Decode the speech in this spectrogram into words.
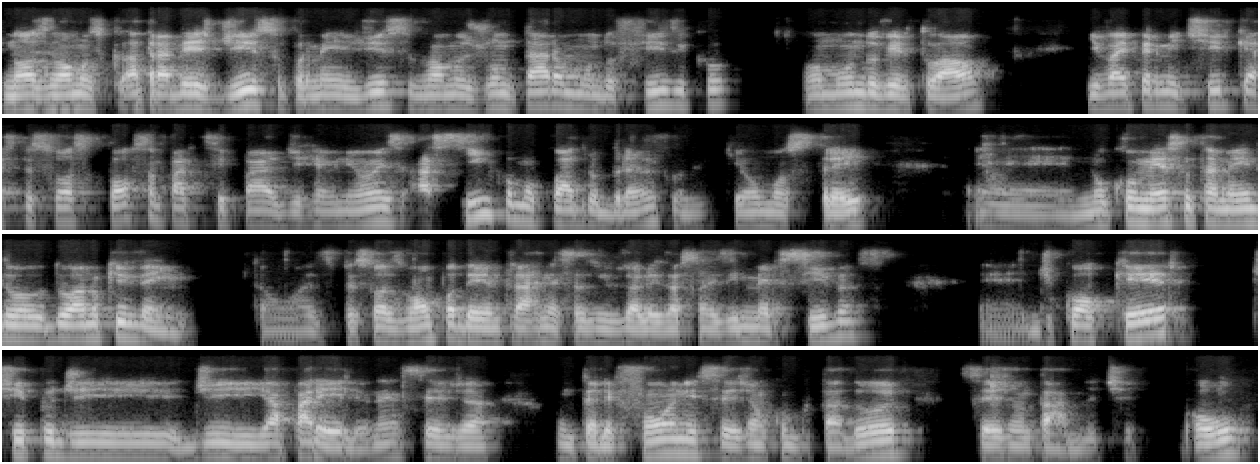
nós vamos, através disso, por meio disso, vamos juntar o mundo físico, o mundo virtual, e vai permitir que as pessoas possam participar de reuniões, assim como o quadro branco, né, que eu mostrei, é, no começo também do, do ano que vem. Então, as pessoas vão poder entrar nessas visualizações imersivas é, de qualquer tipo de, de aparelho, né? Seja um telefone, seja um computador, seja um tablet. Ou,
